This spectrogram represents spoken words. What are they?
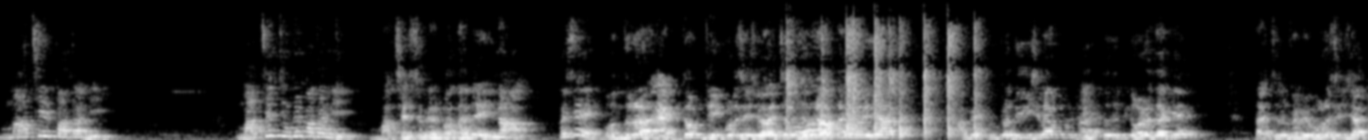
মাছের পাতা নেই। মাছের চোখের পাতা নেই। মাছের চোখের পাতা নেই? না। হয়েছে? বন্ধুরা একদম ঠিক বলেছে জয় জয় আপনাকে হয়ে যাক। আমি টুটা দিয়েছিলাম নিত্যদিন ঘরে থাকে তার জন্য ভেবে বলেছি যাক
